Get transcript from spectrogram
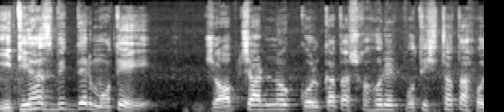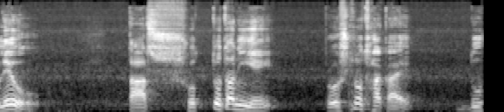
ইতিহাসবিদদের মতে জব কলকাতা শহরের প্রতিষ্ঠাতা হলেও তার সত্যতা নিয়ে প্রশ্ন থাকায় দু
